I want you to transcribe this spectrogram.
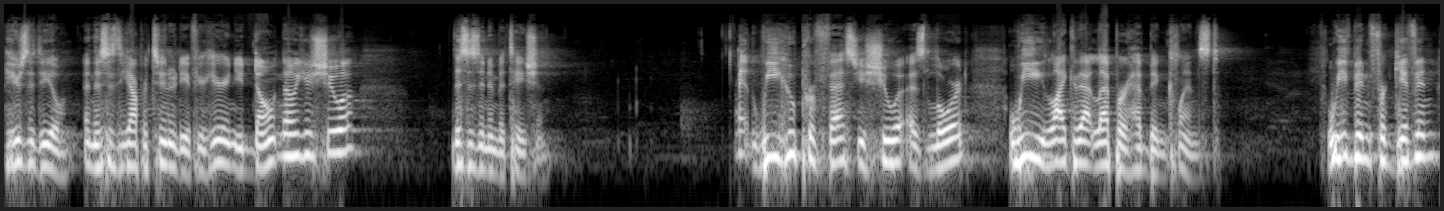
Here's the deal, and this is the opportunity. If you're here and you don't know Yeshua, this is an invitation. And we who profess Yeshua as Lord, we, like that leper, have been cleansed. We've been forgiven,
